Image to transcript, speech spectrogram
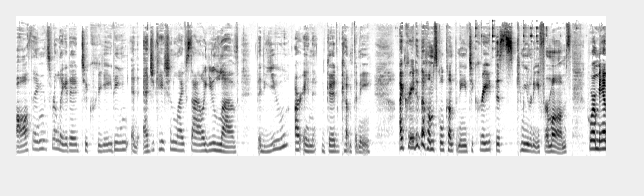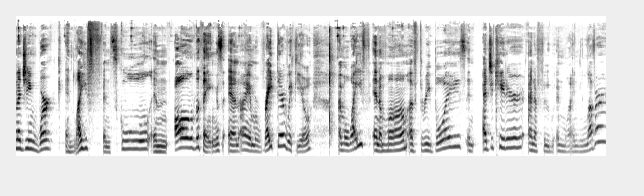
all things related to creating an education lifestyle you love, then you are in good company. I created the homeschool company to create this community for moms who are managing work and life and school and all the things. And I am right there with you. I'm a wife and a mom of three boys, an educator, and a food and wine lover.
